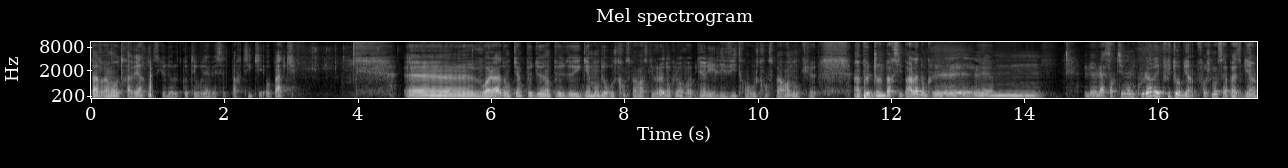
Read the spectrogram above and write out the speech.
pas vraiment au travers parce que de l'autre côté vous avez cette partie qui est opaque. Euh, voilà, donc un peu de, un peu également de rouge transparent à ce niveau-là. Donc là, on voit bien les, les vitres en rouge transparent, donc euh, un peu de jaune par-ci par-là. Donc l'assortiment de couleurs est plutôt bien. Franchement, ça passe bien.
